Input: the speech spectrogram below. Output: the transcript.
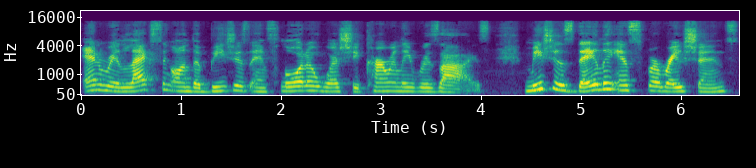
and relaxing on the beaches in Florida, where she currently resides. Misha's daily inspirations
